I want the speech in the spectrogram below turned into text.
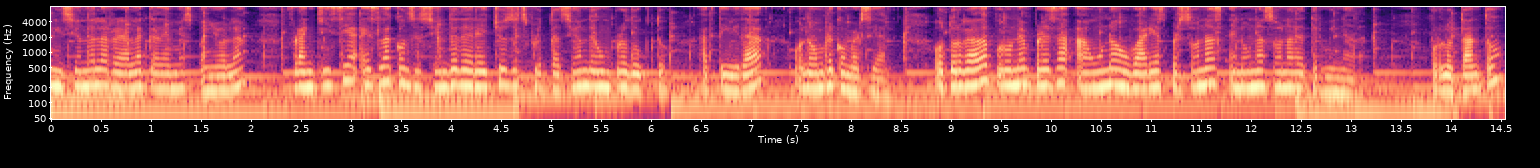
definición de la Real Academia Española, franquicia es la concesión de derechos de explotación de un producto, actividad o nombre comercial, otorgada por una empresa a una o varias personas en una zona determinada. Por lo tanto,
